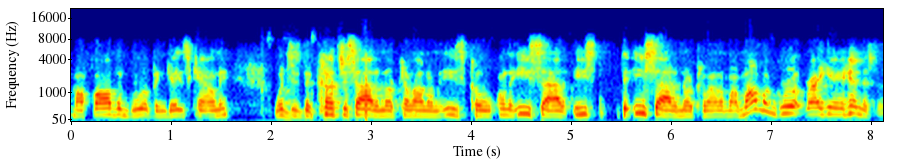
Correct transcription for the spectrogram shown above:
my father grew up in Gates County, which is the countryside of North Carolina on the east coast, on the east side, east the east side of North Carolina. My mama grew up right here in Henderson.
